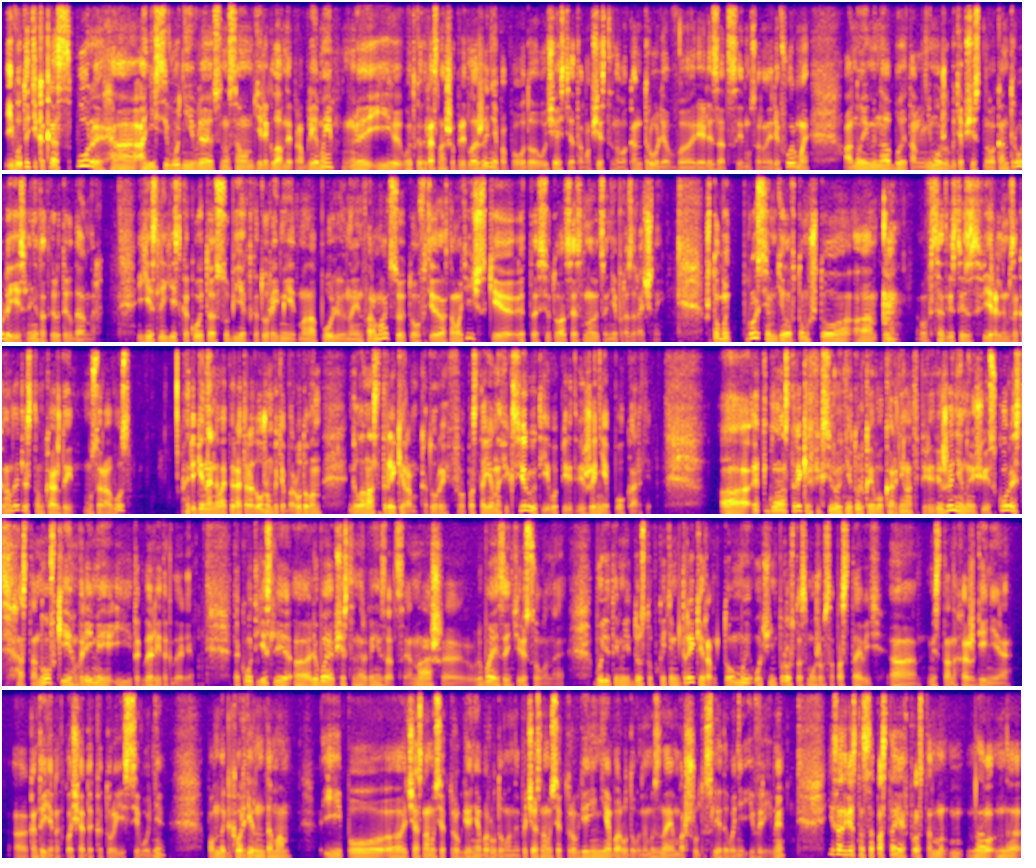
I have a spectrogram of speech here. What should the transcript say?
И вот эти как раз споры, они сегодня являются на самом деле главной проблемой, э, и вот как раз наше предложение по поводу участия там, общественного контроля в реализации мусорной реформы, оно именно об этом. Не может быть общественного контроля, если нет открытых данных. Если есть какой-то субъект, который имеет монополию на информацию, то автоматически эта ситуация становится непрозрачной. Что мы просим? Дело в том, что а, в соответствии с федеральным законодательством каждый мусоровоз регионального оператора должен быть оборудован ГЛОНАСС-трекером, который постоянно фиксирует его передвижение по карте. А, этот GLONASS-трекер фиксирует не только его координаты передвижения, но еще и скорость, остановки, время и так далее, и так далее. Так вот, если а, любая общественная организация, наша, любая заинтересованная, будет иметь доступ к этим трекерам, то мы очень просто сможем сопоставить а, места нахождения контейнерных площадок, которые есть сегодня по многоквартирным домам и по э, частному сектору, где они оборудованы. По частному сектору, где они не оборудованы, мы знаем маршрут исследования и время. И, соответственно, сопоставив просто на, на,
